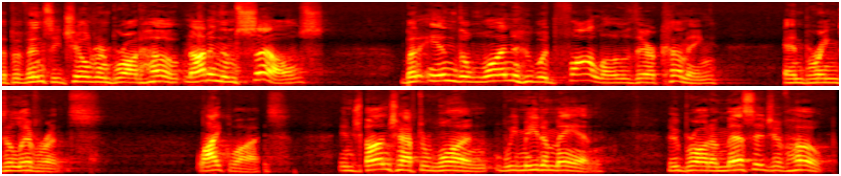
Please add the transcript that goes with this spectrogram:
The Pevensie children brought hope, not in themselves, but in the one who would follow their coming and bring deliverance. Likewise, in John chapter 1, we meet a man who brought a message of hope.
